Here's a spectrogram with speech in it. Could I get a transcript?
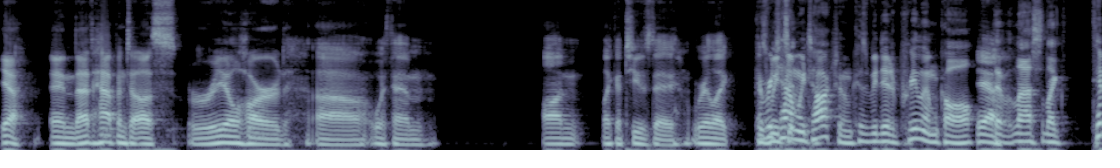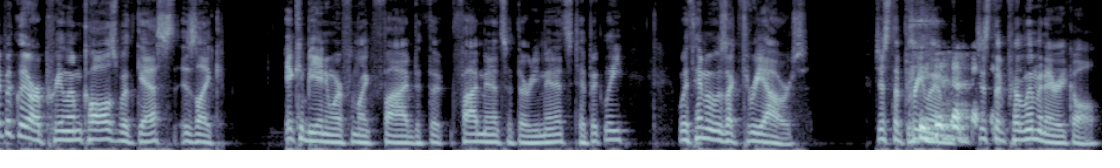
yeah, and that happened to us real hard uh, with him on like a Tuesday. We are like, 'cause Every time t- we talked to him, because we did a prelim call Yeah. that lasted like typically our prelim calls with guests is like it could be anywhere from like five to thir- five minutes to thirty minutes. Typically, with him it was like three hours. Just the prelim, just the preliminary call.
